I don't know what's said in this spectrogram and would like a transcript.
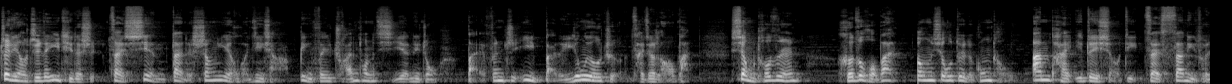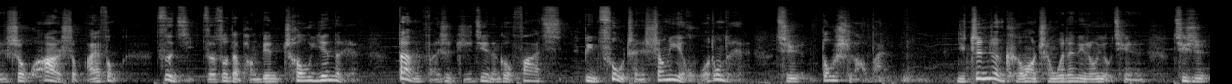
这里要值得一提的是，在现代的商业环境下，并非传统的企业那种百分之一百的拥有者才叫老板，项目投资人。合作伙伴、装修队的工头，安排一对小弟在三里屯收二手 iPhone，自己则坐在旁边抽烟的人，但凡是直接能够发起并促成商业活动的人，其实都是老板。你真正渴望成为的那种有钱人，其实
